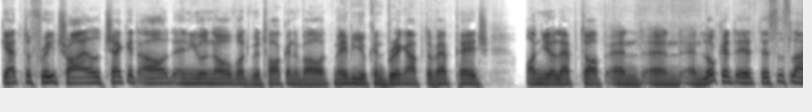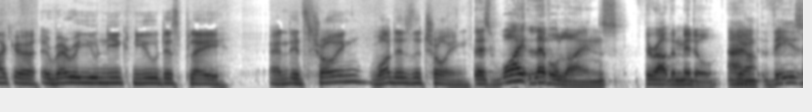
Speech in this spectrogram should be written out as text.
Get the free trial, check it out, and you'll know what we're talking about. Maybe you can bring up the web page on your laptop and, and, and look at it. This is like a, a very unique new display and it's showing what is it showing there's white level lines throughout the middle and Yeah. these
